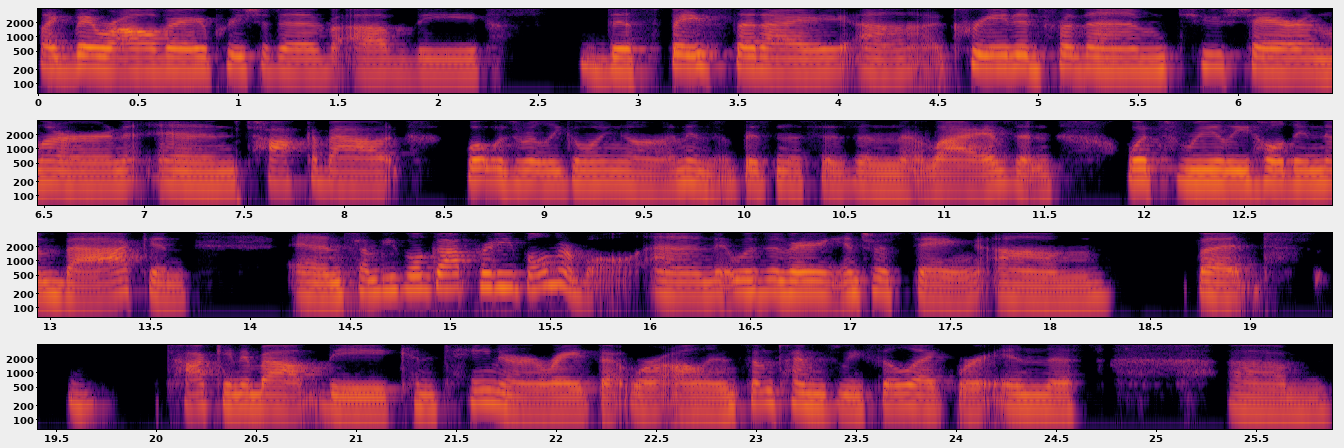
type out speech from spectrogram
like they were all very appreciative of the the space that I uh, created for them to share and learn and talk about what was really going on in their businesses and their lives and what's really holding them back. And and some people got pretty vulnerable and it was a very interesting um, but talking about the container right that we're all in sometimes we feel like we're in this um,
